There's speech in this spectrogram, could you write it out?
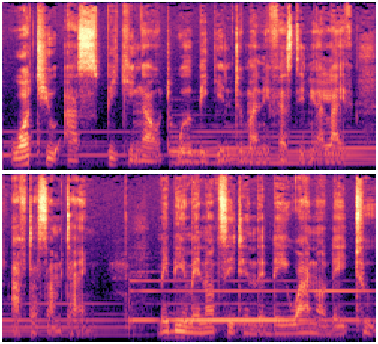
what you are speaking out will begin to manifest in your life after some time. Maybe you may not see it in the day one or day two,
